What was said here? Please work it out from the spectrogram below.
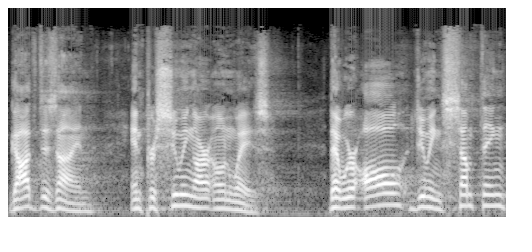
God's design and pursuing our own ways. That we're all doing something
